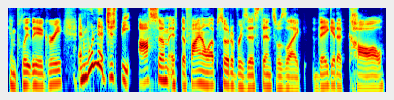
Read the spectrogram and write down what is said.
completely agree. And wouldn't it just be awesome if the final episode of Resistance was like they get a call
